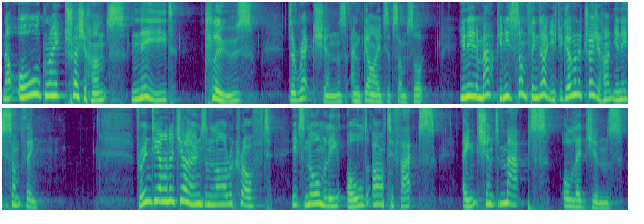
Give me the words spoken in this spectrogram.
Now, all great treasure hunts need clues, directions, and guides of some sort. You need a map, you need something, don't you? If you go on a treasure hunt, you need something. For Indiana Jones and Lara Croft, it's normally old artifacts, ancient maps, or legends.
